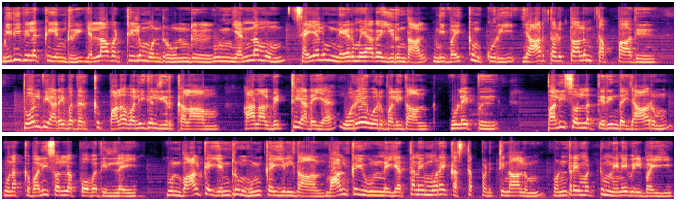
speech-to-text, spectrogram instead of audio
விதிவிலக்கு என்று எல்லாவற்றிலும் ஒன்று உண்டு. உன் எண்ணமும் செயலும் நேர்மையாக இருந்தால் நீ வைக்கும் குறி யார் தடுத்தாலும் தப்பாது. தோல்வி அடைவதற்கு பல வழிகள் இருக்கலாம். ஆனால் வெற்றி அடைய ஒரே ஒரு வழிதான் உழைப்பு. பழி சொல்ல தெரிந்த யாரும் உனக்கு வழி சொல்லப் போவதில்லை. உன் வாழ்க்கை என்றும் உன் கையில்தான். வாழ்க்கை உன்னை எத்தனை முறை கஷ்டப்படுத்தினாலும் ஒன்றை மட்டும் நினைவில் வை.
